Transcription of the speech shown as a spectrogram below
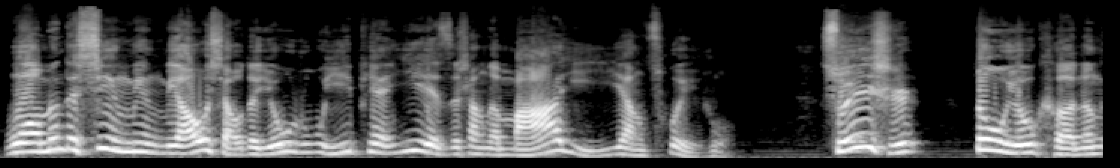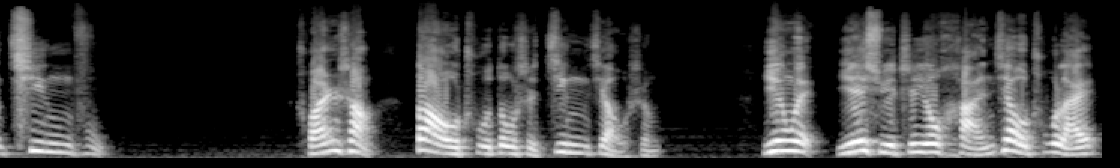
我们的性命渺小的犹如一片叶子上的蚂蚁一样脆弱，随时都有可能倾覆。船上到处都是惊叫声，因为也许只有喊叫出来，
